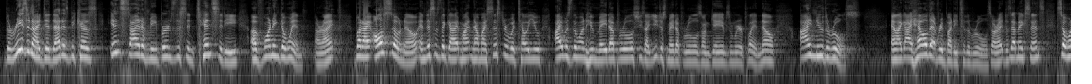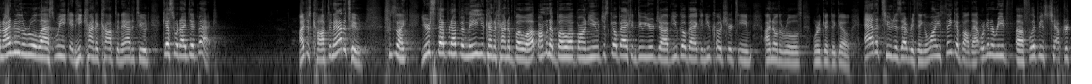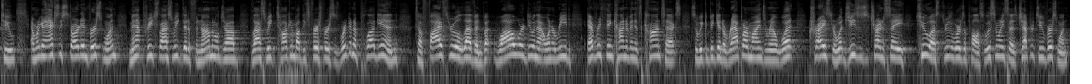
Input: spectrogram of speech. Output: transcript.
the reason I did that is because inside of me burns this intensity of wanting to win, all right? But I also know, and this is the guy, my, now my sister would tell you I was the one who made up rules. She's like, You just made up rules on games when we were playing. No, I knew the rules. And like I held everybody to the rules, all right? Does that make sense? So when I knew the rule last week and he kind of copped an attitude, guess what I did back? I just copped an attitude. It's like, you're stepping up at me, you kind of kind of bow up. I'm going to bow up on you. Just go back and do your job. You go back and you coach your team. I know the rules. We're good to go. Attitude is everything. And while you think about that, we're going to read uh, Philippians chapter 2, and we're going to actually start in verse 1. Matt preached last week, did a phenomenal job last week talking about these first verses. We're going to plug in to 5 through 11. But while we're doing that, I want to read everything kind of in its context so we can begin to wrap our minds around what Christ or what Jesus is trying to say to us through the words of Paul. So listen to what he says, chapter 2, verse 1.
